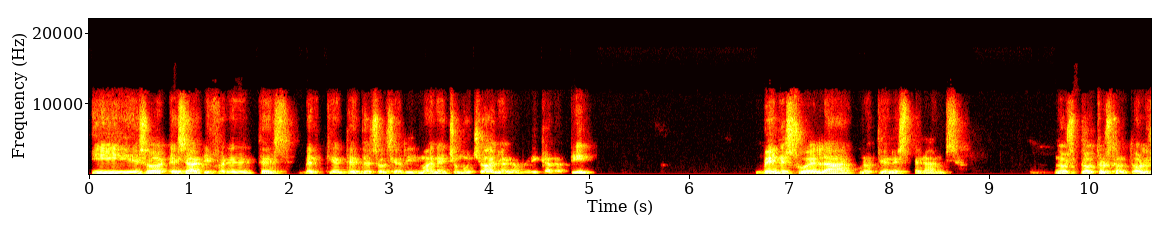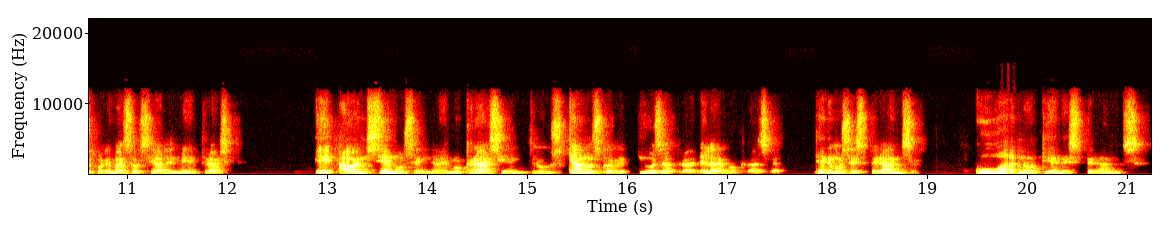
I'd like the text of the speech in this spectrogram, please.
Y eso, esas diferentes vertientes del socialismo han hecho mucho daño en América Latina. Venezuela no tiene esperanza nosotros con todos los problemas sociales, mientras eh, avancemos en la democracia, introduzcamos correctivos a través de la democracia, tenemos esperanza. Cuba no tiene esperanza.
